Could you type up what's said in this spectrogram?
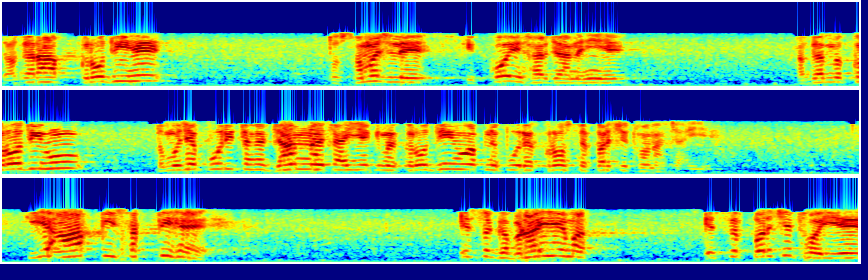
तो अगर आप क्रोधी हैं तो समझ लें कि कोई हर्जा नहीं है। अगर मैं क्रोधी हूँ तो मुझे पूरी तरह जानना चाहिए कि मैं क्रोधी हूँ, अपने पूरे क्रोध से परिचित होना चाहिए। ये आपकी शक्ति है। इससे घबराइए मत। इससे परिचित होइए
